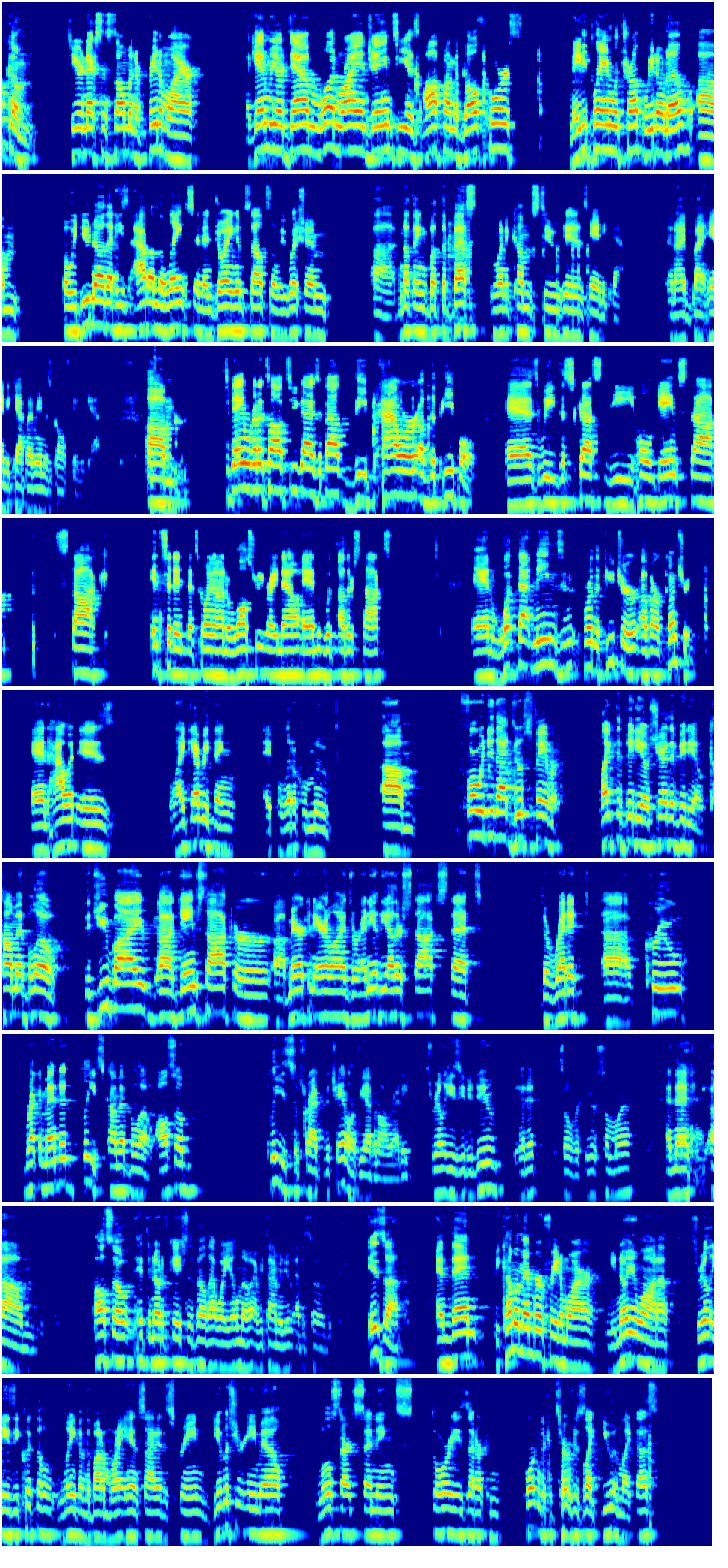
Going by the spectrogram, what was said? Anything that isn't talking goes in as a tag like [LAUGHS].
welcome to your next installment of Freedom Wire. Again, we are down one. Ryan James, he is off on the golf course, maybe playing with Trump. We don't know. Um, but we do know that he's out on the links and enjoying himself. So we wish him uh, nothing but the best when it comes to his handicap. And I by handicap, I mean his golf handicap. Um, today, we're going to talk to you guys about the power of the people as we discuss the whole GameStop stock incident that's going on in Wall Street right now and with other stocks, and what that means for the future of our country, and how it is, like everything, a political move. Um, before we do that, do us a favor like the video, share the video, comment below. Did you buy uh, GameStop or uh, American Airlines or any of the other stocks that the Reddit uh, crew recommended? Please comment below. Also, please subscribe to the channel if you haven't already. It's real easy to do. Hit it. It's over here somewhere. And then um, also hit the notifications bell. That way you'll know every time a new episode is up. And then become a member of Freedom Wire. You know you wanna. It's real easy. Click the link on the bottom right hand side of the screen. Give us your email. We'll start sending stories that are important to conservatives like you and like us.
